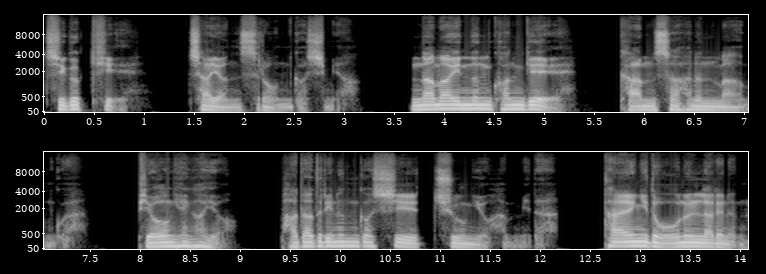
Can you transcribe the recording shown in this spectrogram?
지극히 자연스러운 것이며 남아있는 관계에 감사하는 마음과 병행하여 받아들이는 것이 중요합니다. 다행히도 오늘날에는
